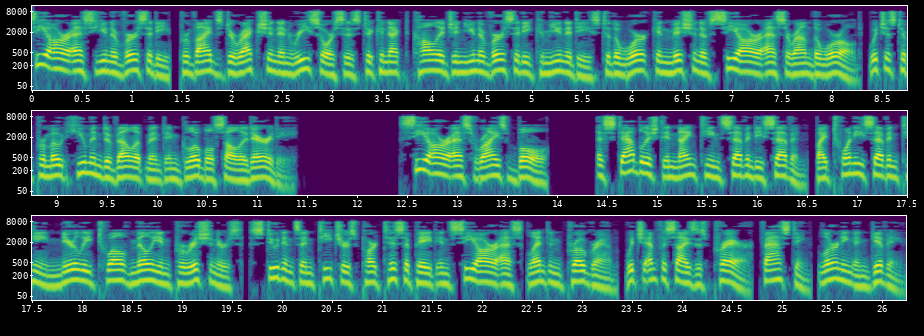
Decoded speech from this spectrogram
CRS University, provides direction and resources to connect college and university communities to the work and mission of CRS around the world, which is to promote human development and global solidarity. CRS Rice Bowl Established in 1977, by 2017 nearly 12 million parishioners, students and teachers participate in CRS Lenten program, which emphasizes prayer, fasting, learning and giving.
